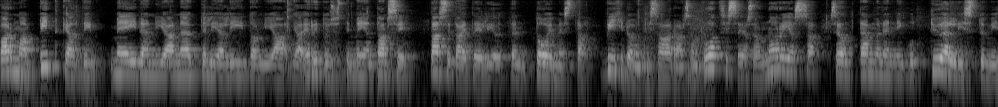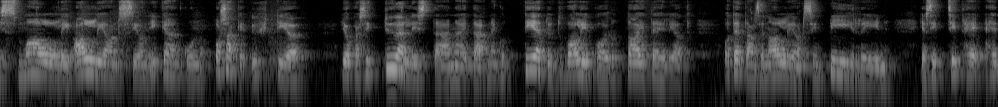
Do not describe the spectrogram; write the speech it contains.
varmaan pitkälti meidän ja Näyttelijäliiton ja, ja erityisesti meidän tanssi, tanssitaiteilijoiden toimesta vihdoinkin saadaan. Se on Ruotsissa ja se on Norjassa. Se on tämmöinen niin kuin työllistymismalli. Allianssi on ikään kuin osakeyhtiö, joka sitten työllistää näitä niin kuin tietyt valikoidut taiteilijat, otetaan sen allianssin piiriin ja sitten sit he, he,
